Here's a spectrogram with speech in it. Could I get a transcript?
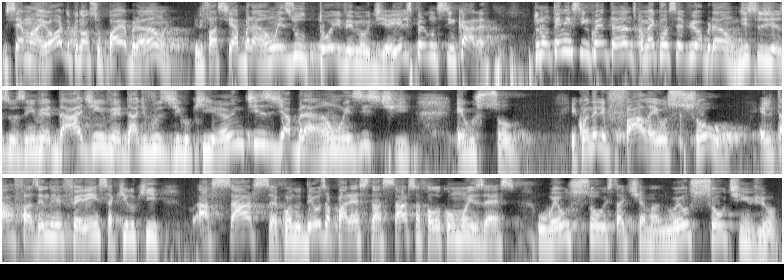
você é maior do que nosso pai Abraão? Ele fala assim: Abraão exultou e ver meu dia. E eles perguntam assim: Cara, tu não tem nem 50 anos, como é que você viu Abraão? Disse-lhe Jesus: Em verdade, em verdade vos digo que antes de Abraão existir, eu sou. E quando ele fala eu sou, ele está fazendo referência àquilo que a sarça, quando Deus aparece na sarça, falou com Moisés: O eu sou está te chamando, o eu sou te enviou.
